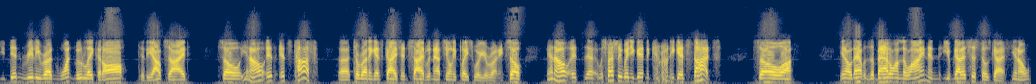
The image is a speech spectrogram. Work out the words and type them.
you didn't really run one bootleg at all to the outside. So, you know, it, it's tough uh, to run against guys inside when that's the only place where you're running. So, you know, it, uh, especially when you get running against studs. So, uh, you know, that was a battle on the line, and you've got to assist those guys. You know,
